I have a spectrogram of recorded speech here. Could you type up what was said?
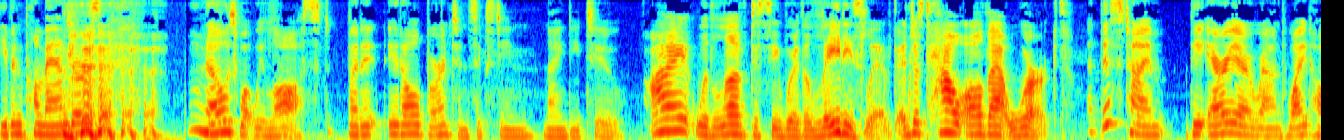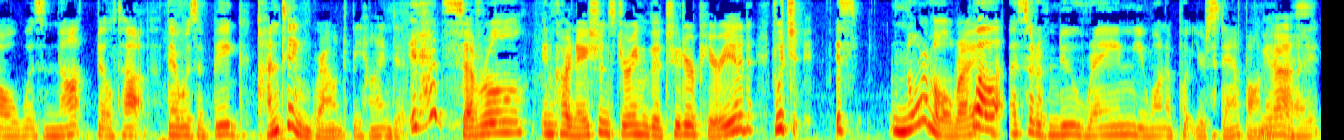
even pomanders. Who knows what we lost, but it, it all burnt in 1692. I would love to see where the ladies lived and just how all that worked. At this time, the area around Whitehall was not built up. There was a big hunting ground behind it. It had several incarnations during the Tudor period, which is normal, right? Well, a sort of new reign, you want to put your stamp on yes. it, right?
